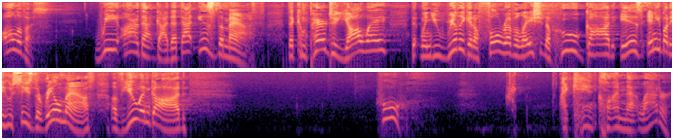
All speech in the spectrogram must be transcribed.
All of us. We are that guy. That that is the math. That compared to Yahweh, that when you really get a full revelation of who God is, anybody who sees the real math of you and God, I, I can't climb that ladder.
